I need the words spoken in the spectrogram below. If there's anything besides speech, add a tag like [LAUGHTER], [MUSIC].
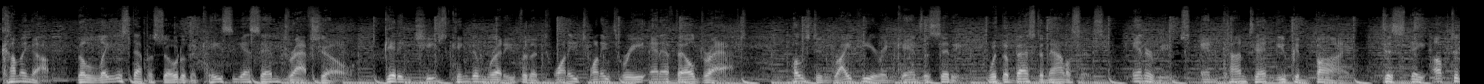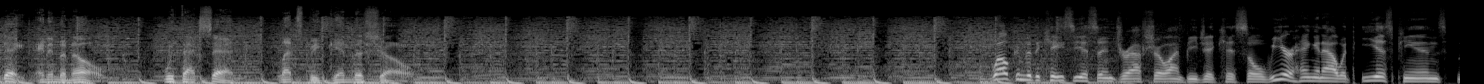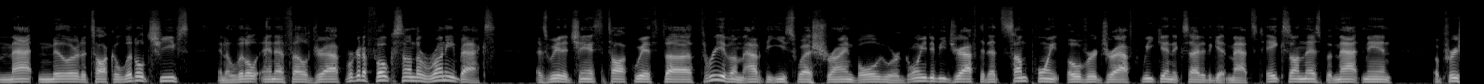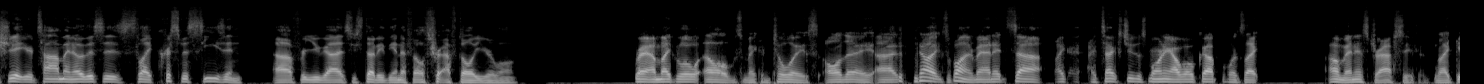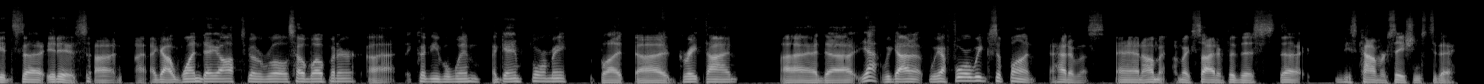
Coming up, the latest episode of the KCSN Draft Show, getting Chiefs Kingdom ready for the 2023 NFL Draft. Hosted right here in Kansas City with the best analysis, interviews, and content you can find to stay up to date and in the know. With that said, let's begin the show. Welcome to the KCSN Draft Show. I'm BJ Kissel. We are hanging out with ESPN's Matt Miller to talk a little Chiefs and a little NFL draft. We're going to focus on the running backs as we had a chance to talk with uh, three of them out at the East West Shrine Bowl who are going to be drafted at some point over draft weekend. Excited to get Matt's takes on this. But, Matt, man, appreciate your time. I know this is like Christmas season uh, for you guys who study the NFL draft all year long. Right, I'm like little elves making toys all day. Uh, no, it's fun, man. It's uh, like I texted you this morning. I woke up and was like, "Oh man, it's draft season." Like it's uh, it is. [LAUGHS] Uh, I, I got one day off to go to Royals home opener. Uh, they couldn't even win a game for me, but uh, great time. and uh, yeah, we got a, we got four weeks of fun ahead of us, and I'm I'm excited for this uh, these conversations today.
